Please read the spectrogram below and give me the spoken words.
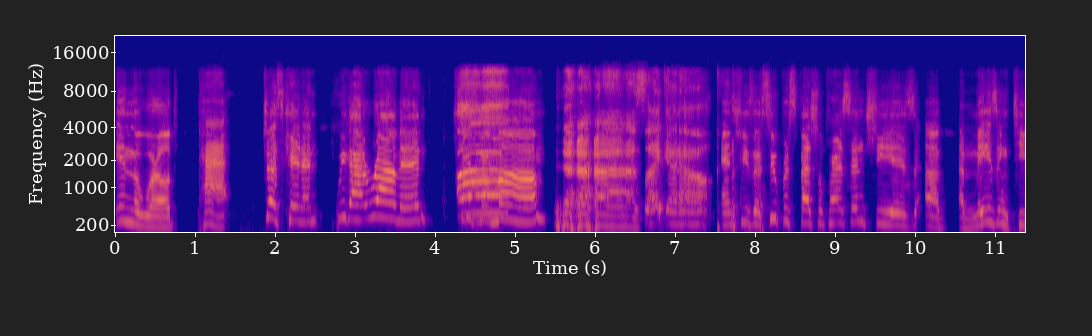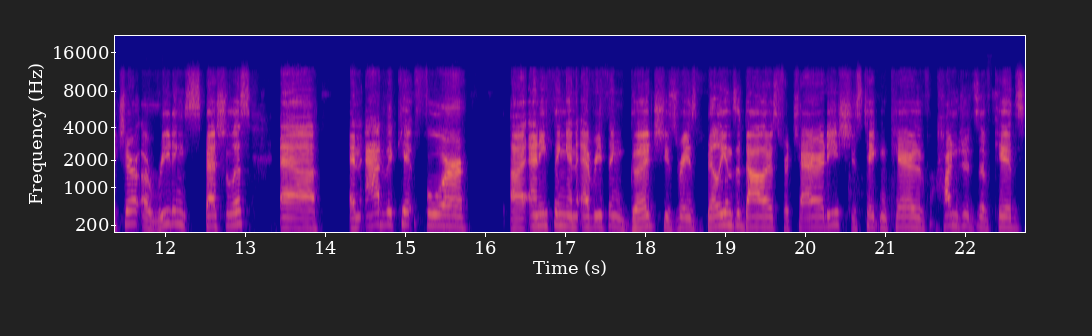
in the world, Pat. Just kidding. We got Robin. She's Ah! my mom Psych out. and she's a super special person. She is an amazing teacher, a reading specialist, uh, an advocate for uh, anything and everything good. She's raised billions of dollars for charity. She's taken care of hundreds of kids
